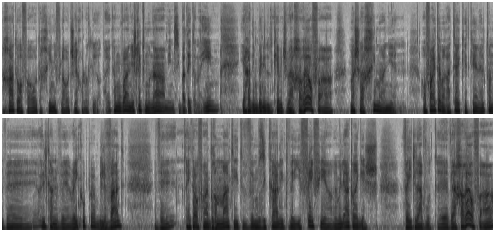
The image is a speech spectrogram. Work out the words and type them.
אחת ההופעות הכי נפלאות שיכולות להיות. וכמובן, יש לי תמונה ממסיבת העיתונאים, יחד עם בני דודקביץ', ואחרי ההופעה, מה שהכי מעניין, ההופעה הייתה מרתקת, כן, אלטון, ו... אלטון וריי קופר בלבד, והייתה הופעה דרמטית ומוזיקלית ויפייפייה ומלאת רגש. והתלהבות. ואחרי ההופעה,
